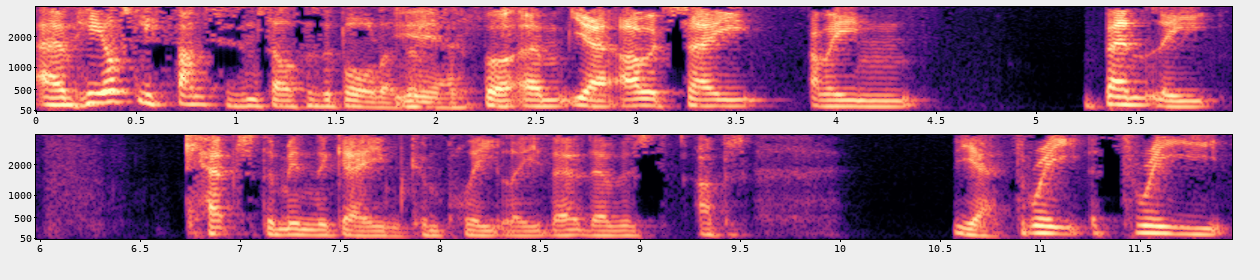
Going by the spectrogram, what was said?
um, he obviously fancies himself as a baller, doesn't yeah, he? but um, yeah, I would say, I mean, Bentley kept them in the game completely. There, there was, yeah, three three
